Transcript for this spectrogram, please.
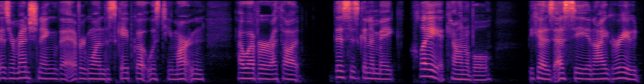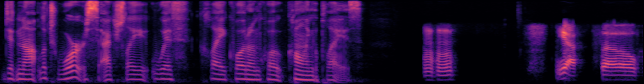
as you're mentioning that everyone, the scapegoat was Tee Martin. However, I thought this is going to make Clay accountable because SC and I agree did not looked worse actually with Clay, quote unquote, calling the plays. Mm-hmm. Yeah. So.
